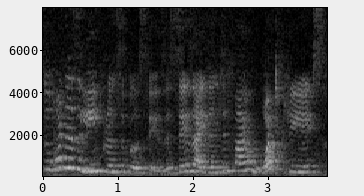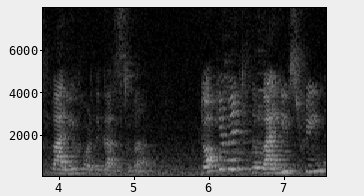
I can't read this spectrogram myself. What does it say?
So what does the lean principle say? It says identify what creates value for the customer, document the value stream,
